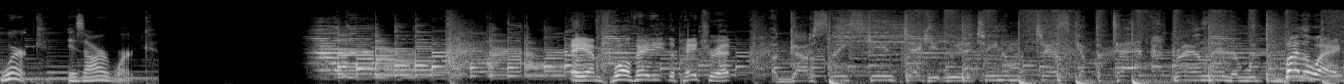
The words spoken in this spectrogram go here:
Work is our work. AM 1280, The Patriot. I got a snakeskin jacket with a chain on my chest. Got the tight brown leather with the By the way,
